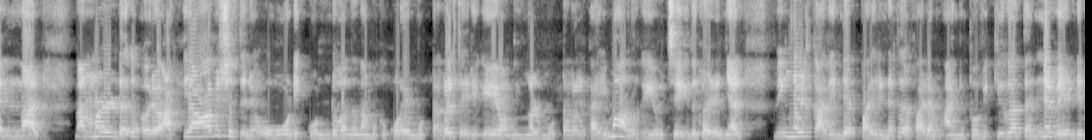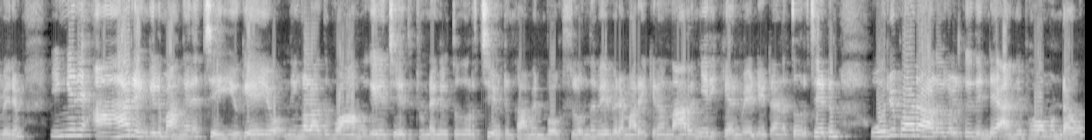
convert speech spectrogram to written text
എന്നാൽ നമ്മളുടെ ഒരു അത്യാവശ്യത്തിന് ഓടി കൊണ്ടുവന്ന് നമുക്ക് കുറേ മുട്ടകൾ തരികയോ നിങ്ങൾ മുട്ടകൾ കൈമാറുകയോ ചെയ്തു കഴിഞ്ഞാൽ നിങ്ങൾക്ക് അതിന്റെ പരിണിത ഫലം അനുഭവിക്കുക തന്നെ വേണ്ടി വരും. ഇങ്ങനെ ആരെങ്കിലും അങ്ങനെ ചെയ്യുകയോ നിങ്ങൾ അത് വാങ്ങുകയോ ചെയ്തിട്ടുണ്ടെങ്കിൽ തീർച്ചയായിട്ടും കമന്റ് ബോക്സിൽ ഒന്ന് വിവരം അറിയിക്കണം. ഒന്ന് അറിഞ്ഞിരിക്കാൻ വേണ്ടിയിട്ടാണ്. തീർച്ചയായിട്ടും ഒരുപാട് ആളുകൾക്ക് ഇതിന്റെ അനുഭവം ഉണ്ടാവും.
